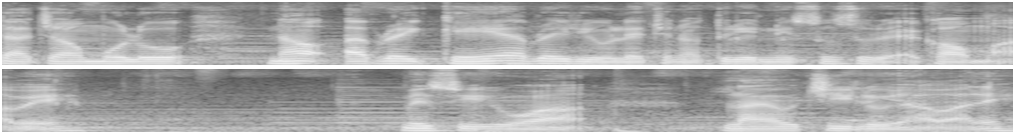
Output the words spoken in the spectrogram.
ဒါကြောင့်မို့လို့နောက် upgrade game upgrade တွေကိုလည်းကျွန်တော်သူတွေနေဆိုးဆိုတဲ့အကောင့်မှာပဲမိတ်ဆွေတို့ကလာရောက်ကြည့်လို့ရပါတယ်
